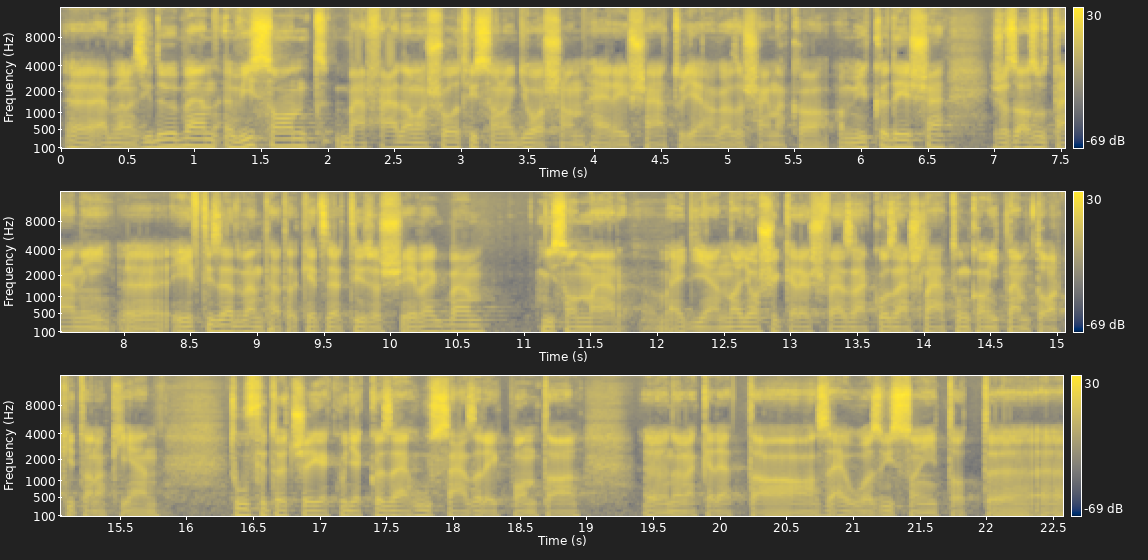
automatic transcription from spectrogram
ebben az időben, viszont bár fájdalmas volt, viszonylag gyorsan helyre is állt ugye a gazdaságnak a, a működése, és az azutáni évtizedben, tehát a 2010-es években viszont már egy ilyen nagyon sikeres felzárkózást látunk, amit nem tarkítanak ilyen túlfűtöttségek, ugye közel 20% ponttal növekedett az EU-hoz viszonyított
